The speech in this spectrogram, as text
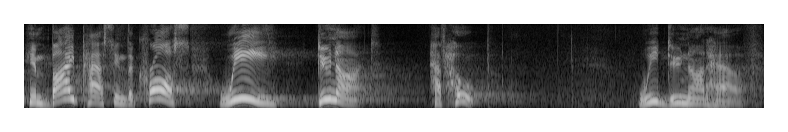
him bypassing the cross, we do not have hope. We do not have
